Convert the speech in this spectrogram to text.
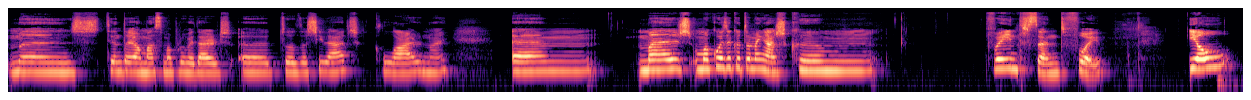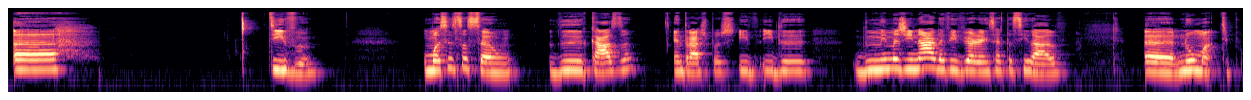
mas tentei ao máximo aproveitar uh, todas as cidades, claro, não é? Um, mas uma coisa que eu também acho que hum, foi interessante foi eu uh, tive uma sensação de casa, entre aspas, e, e de, de me imaginar a viver em certa cidade, uh, numa, tipo,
